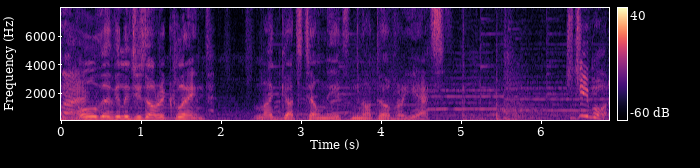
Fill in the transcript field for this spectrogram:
Finally, all the villages are reclaimed. My guts tell me it's not over yet. Chibor!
